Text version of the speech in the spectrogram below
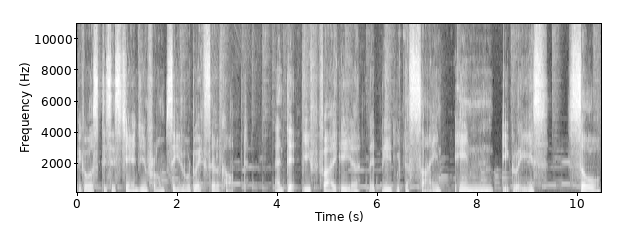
because this is changing from 0 to x cell count. And then if I here let me put a sine in degrees. So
